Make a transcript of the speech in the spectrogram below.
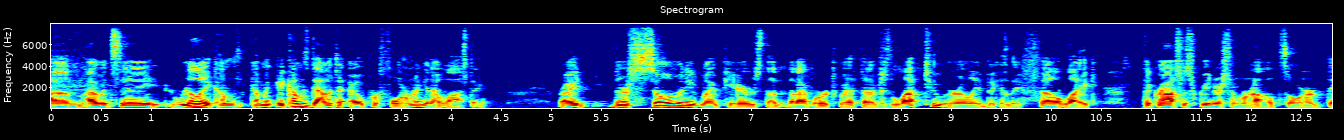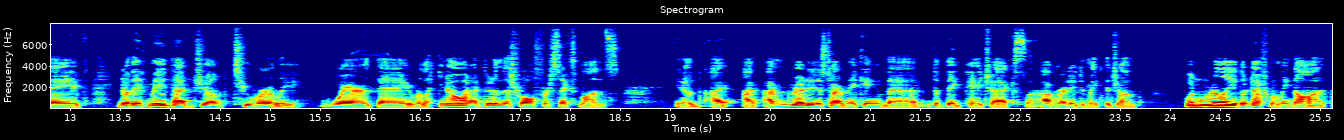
um, I would say really it comes coming it comes down to outperforming and outlasting right? There's so many of my peers that, that I've worked with that I've just left too early because they felt like the grass was greener somewhere else, or they've, you know, they've made that jump too early where they were like, you know what, I've been in this role for six months. You know, I, I, I'm ready to start making the, the big paychecks. I'm ready to make the jump. When really they're definitely not.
